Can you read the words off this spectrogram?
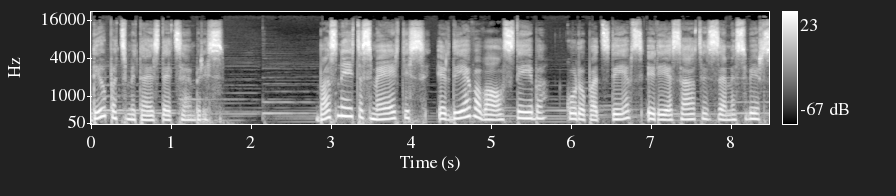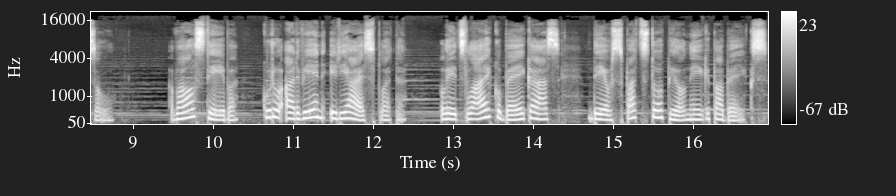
Divpadsmitais decembris. Baznīcas mērķis ir Dieva valstība, kuru pats Dievs ir iesācis zemes virsū. Valstība, kuru arvien ir jāizplata, līdz laiku beigās Dievs pats to pilnīgi pabeigs.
